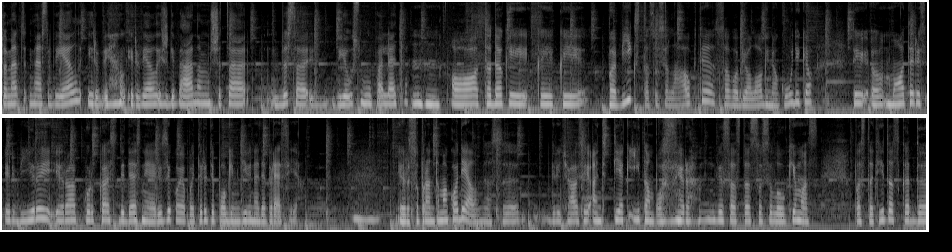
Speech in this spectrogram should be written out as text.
tuomet mes vėl ir vėl ir vėl išgyvenam šitą visą jausmų paletę. Mhm. O tada, kai, kai, kai pavyksta susilaukti savo biologinio kūdikio, tai e, moteris ir vyrai yra kur kas didesnėje rizikoje patirti pogimdyvinę depresiją. Mhm. Ir suprantama kodėl, nes e, greičiausiai ant tiek įtampos yra visas tas susilaukimas pastatytas, kad e,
